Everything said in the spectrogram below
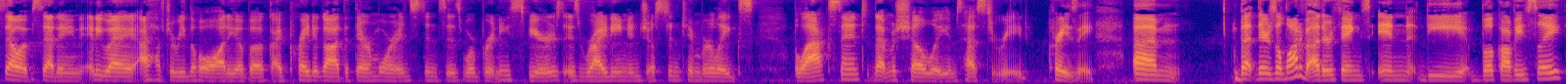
so upsetting. Anyway, I have to read the whole audiobook. I pray to God that there are more instances where Britney Spears is writing in Justin Timberlake's black scent that Michelle Williams has to read. Crazy. Um, but there's a lot of other things in the book, obviously.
